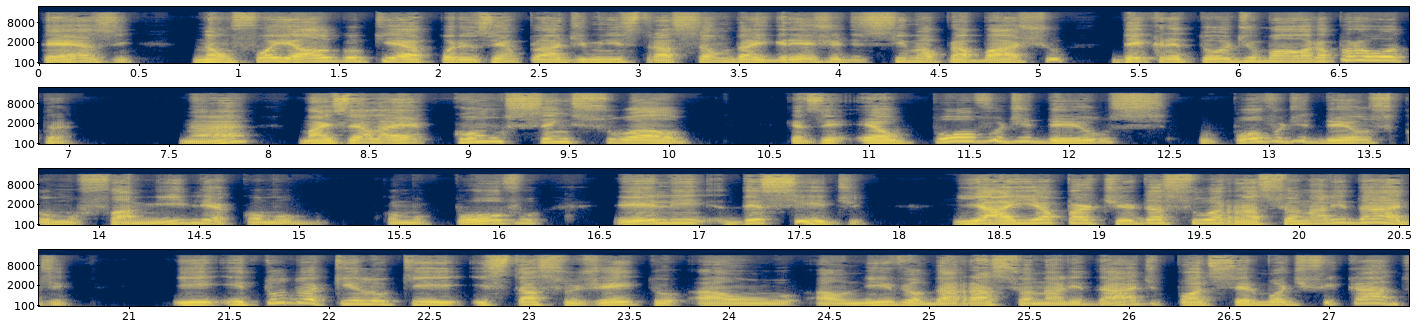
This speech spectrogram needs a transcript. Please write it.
tese, não foi algo que, por exemplo, a administração da igreja de cima para baixo decretou de uma hora para outra, né? mas ela é consensual. Quer dizer, é o povo de Deus, o povo de Deus, como família, como, como povo, ele decide. E aí, a partir da sua racionalidade. E, e, tudo aquilo que está sujeito ao, ao nível da racionalidade pode ser modificado.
